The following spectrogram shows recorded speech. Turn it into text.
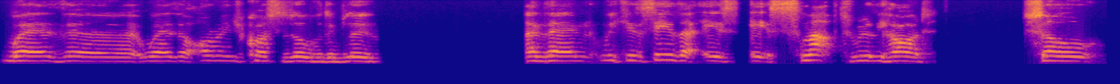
where the where the orange crosses over the blue and then we can see that it's it snapped really hard. So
